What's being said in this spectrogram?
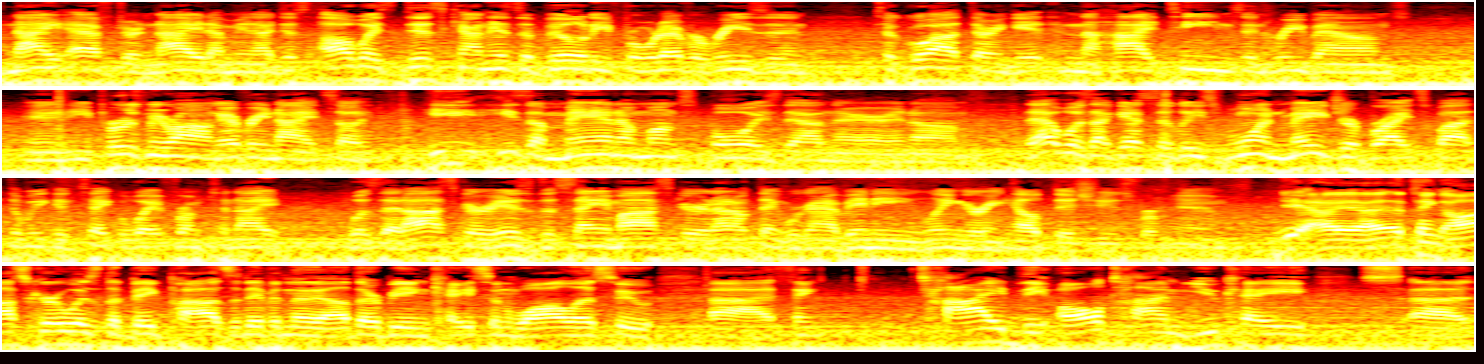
night after night. I mean, I just always discount his ability for whatever reason to go out there and get in the high teens and rebounds. And he proves me wrong every night. So he, he's a man amongst boys down there. And um, that was, I guess, at least one major bright spot that we could take away from tonight was that Oscar is the same Oscar. And I don't think we're to have any lingering health issues from him. Yeah, I, think Oscar was the big positive, and the other being Cason Wallace, who uh, I think tied the all-time UK uh,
